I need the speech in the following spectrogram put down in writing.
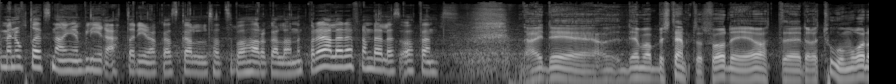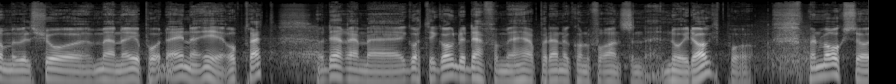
Men oppdrettsnæringen blir et av de dere skal satse på. Har dere landet på det, eller er det fremdeles åpent? Nei, det, det vi har bestemt oss for, det er at eh, det er to områder vi vil se mer nøye på. Det ene er oppdrett. og Der er vi godt i gang. Det er derfor vi er her på denne konferansen nå i dag. På. Men vi har også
